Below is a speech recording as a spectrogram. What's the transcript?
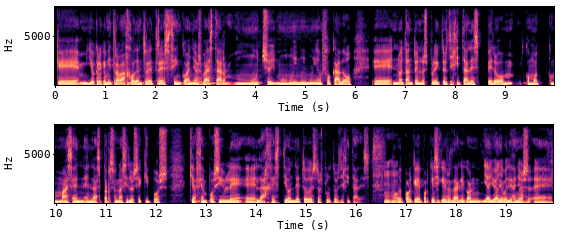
que yo creo que mi trabajo dentro de tres, cinco años va a estar mucho, muy, muy, muy enfocado, eh, no tanto en los proyectos digitales, pero como, más en, las personas y los equipos que hacen posible eh, la gestión de todos estos productos digitales. ¿Por qué? Porque sí que es verdad que con, ya yo llevo 10 años... Eh,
